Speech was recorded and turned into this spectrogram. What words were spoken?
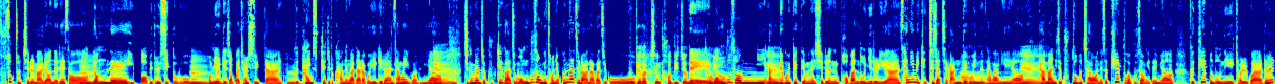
후속 조치를 마련을 해서 음. 연내 입법이 될 수 있도록 음. 법률 개정까지 할 수 있다. 음. 그 타임 스케줄이 가능하다라고 얘기를 한 상황이거든요. 예. 지금 현재 국회가 아직 원 원구성이 전혀 끝나질 않아 가지고 국회가 지금 더디죠. 네, 도리어. 원구성이 예. 안 되고 있기 때문에 실은 법안 논의를 위한 상임위 개최 자체가 안 되고 아. 있는 상황이에요. 예. 다만 이제 국토부 차원에서 TF가 구성이 되면 그 TF 논의 결과를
